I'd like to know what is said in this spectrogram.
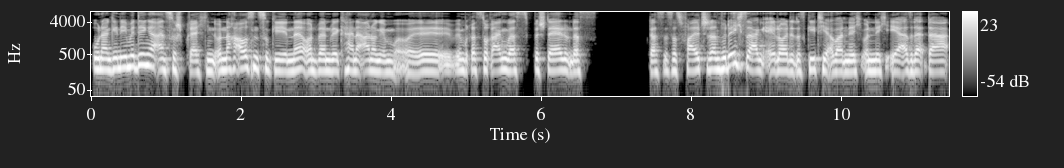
unangenehme Dinge anzusprechen und nach außen zu gehen, ne? Und wenn wir, keine Ahnung, im, äh, im Restaurant was bestellen und das, das ist das Falsche, dann würde ich sagen, ey Leute, das geht hier aber nicht und nicht eher. Also da, da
